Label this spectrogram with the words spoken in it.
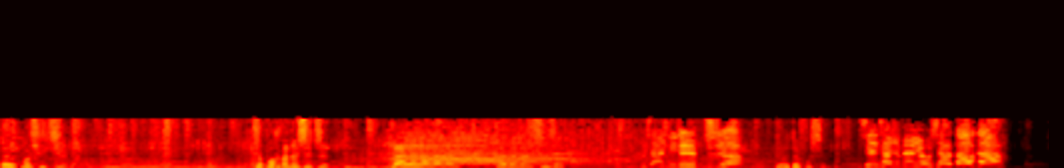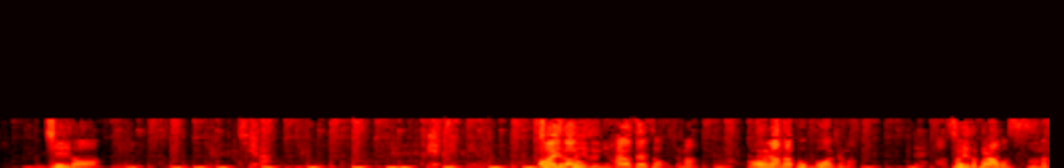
对不是纸，这不可能是纸。来来来来来来来来试试。不相信这是纸。绝对不是。现场有没有有小刀的？切一刀啊！嗯，切吧。可以可以可以了。划一刀意思你还要再走是吗？让它不破是吗？对。啊，所以他不让我撕呢。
